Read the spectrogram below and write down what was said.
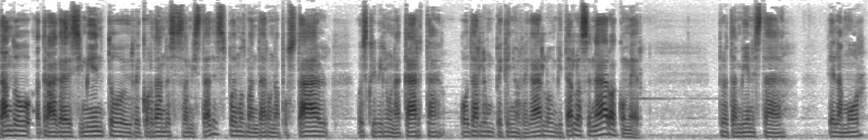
dando agradecimiento y recordando esas amistades, podemos mandar una postal o escribirle una carta o darle un pequeño regalo, invitarlo a cenar o a comer. Pero también está el amor,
